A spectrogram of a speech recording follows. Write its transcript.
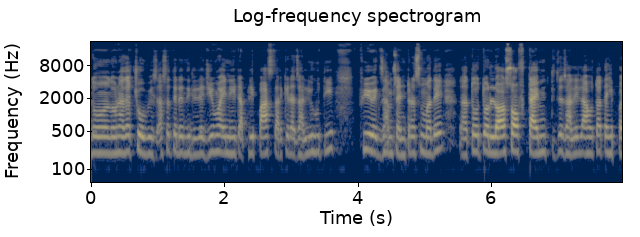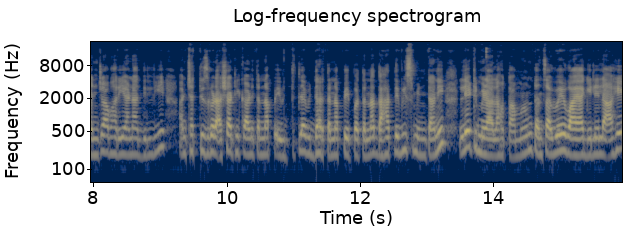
दोन दोन हजार चोवीस असं त्याने दिलेलं. आहे जेव्हा नीट आपली पाच तारखेला झाली होती फ्यू एक्झाम सेंटर्समध्ये तो तो लॉस ऑफ टाईम तिथे झालेला होता. तर हे पंजाब हरियाणा दिल्ली आणि छत्तीसगड अशा ठिकाणी त्यांना पे तिथल्या विद्यार्थ्यांना पेपर त्यांना दहा ते वीस मिनिटांनी लेट मिळाला होता. म्हणून त्यांचा वेळ वाया गेलेला आहे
